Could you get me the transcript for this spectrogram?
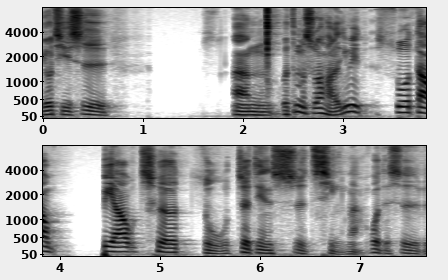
尤其是，嗯，我这么说好了，因为说到飙车族这件事情啦，或者是，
